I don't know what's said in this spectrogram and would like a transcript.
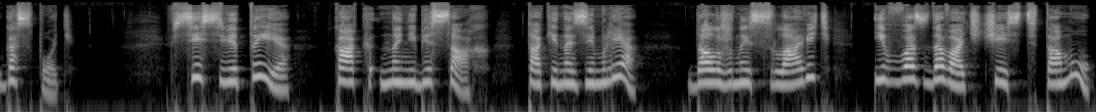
Господь. Все святые, как на небесах, так и на земле, должны славить и воздавать честь тому,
